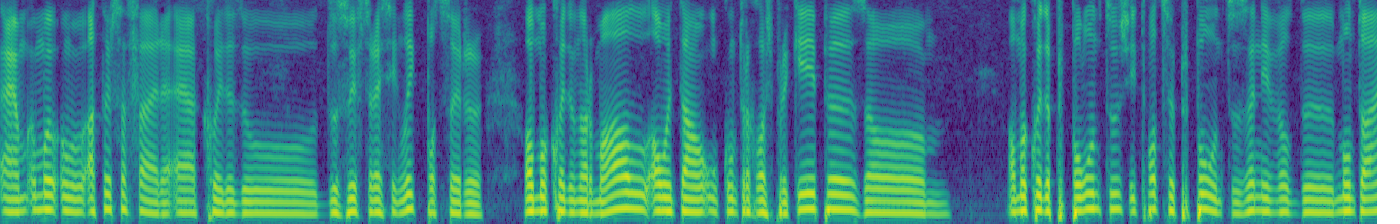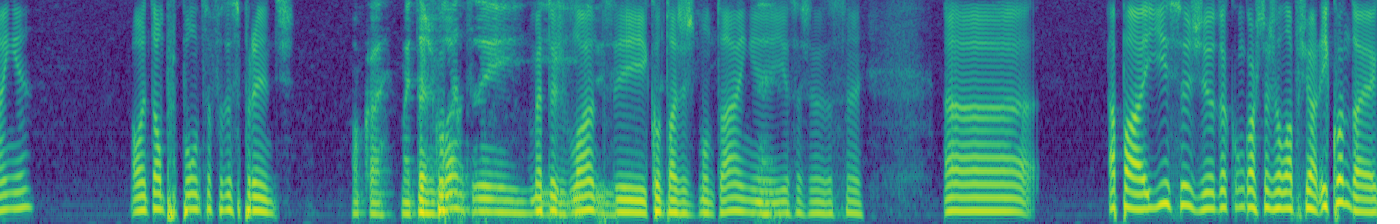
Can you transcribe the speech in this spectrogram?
É uma, uma- à terça-feira é a corrida do, do Swift Racing League, pode ser ou uma corrida normal, ou então um contrarrelógio por equipas, ou, ou uma corrida por pontos, e pode ser por pontos a nível de montanha, ou então por pontos a fazer sprints. Ok. Com- volantes e. Mete os e- volantes e contagens de montanha É. e essas coisas assim. Ah, ah pá, e isso ajuda com gostas a lá puxar. E quando é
